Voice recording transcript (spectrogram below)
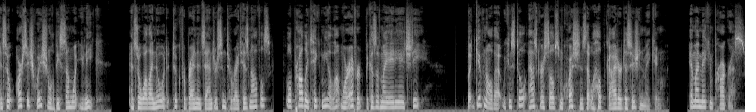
and so our situation will be somewhat unique. And so while I know what it took for Brandon Sanderson to write his novels, it will probably take me a lot more effort because of my ADHD. But given all that, we can still ask ourselves some questions that will help guide our decision making. Am I making progress?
